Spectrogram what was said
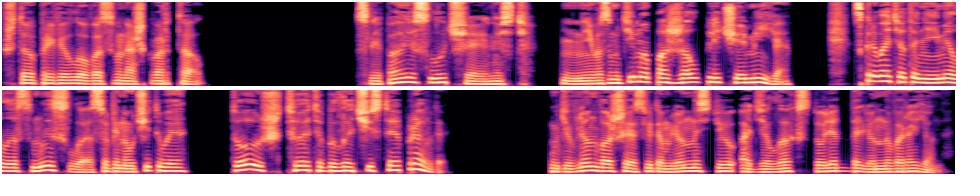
Что привело вас в наш квартал? Слепая случайность. Невозмутимо пожал плечами я. Скрывать это не имело смысла, особенно учитывая то, что это была чистая правда. Удивлен вашей осведомленностью о делах столь отдаленного района.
